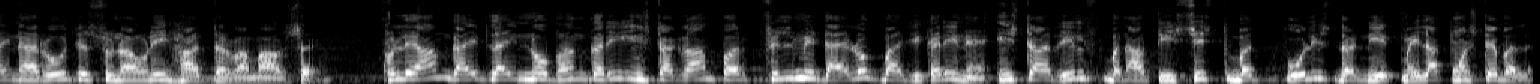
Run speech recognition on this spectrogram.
જુલાઈના રોજ સુનાવણી હાથ ધરવામાં આવશે. ખુલ્લેઆમ ગાઈડલાઇનનો ભંગ કરી ઇન્સ્ટાગ્રામ પર ફિલ્મી ડાયલોગબાજી કરીને ઇન્સ્ટા રીલ્સ બનાવતી શિસ્તબદ્ધ પોલીસ દળની એક મહિલા કોન્સ્ટેબલ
